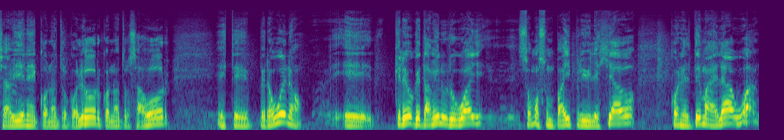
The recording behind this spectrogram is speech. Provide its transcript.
ya viene con otro color, con otro sabor, este, pero bueno, eh, creo que también Uruguay somos un país privilegiado con el tema del agua,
